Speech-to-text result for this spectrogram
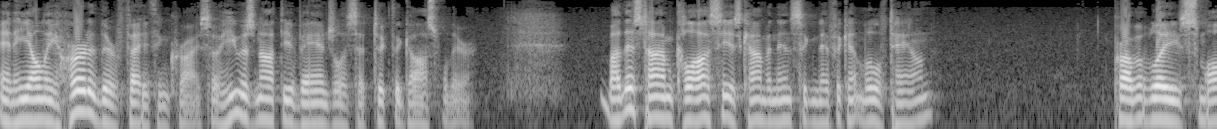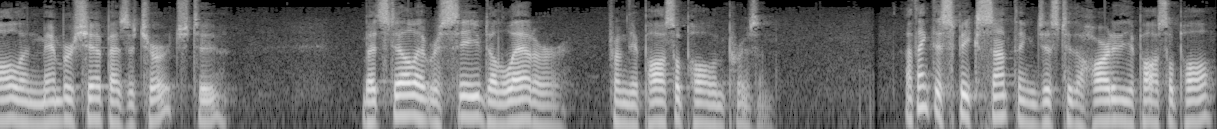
and he only heard of their faith in Christ. So he was not the evangelist that took the gospel there. By this time, Colossae is kind of an insignificant little town, probably small in membership as a church, too. But still, it received a letter from the Apostle Paul in prison. I think this speaks something just to the heart of the Apostle Paul.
